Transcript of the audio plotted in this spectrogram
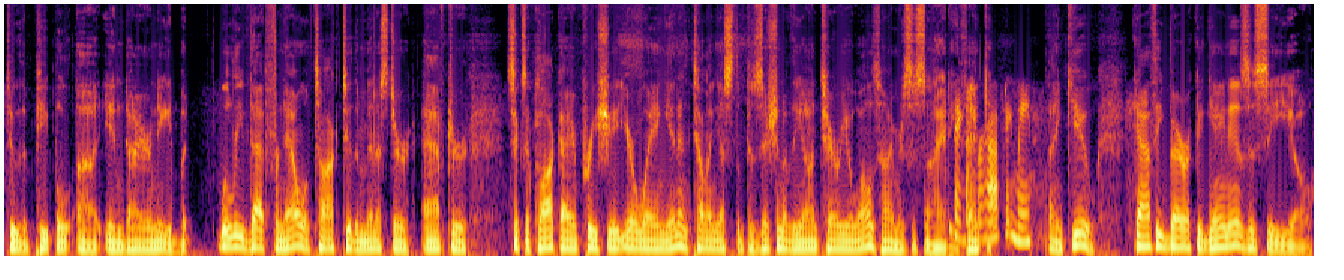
to the people uh, in dire need. But we'll leave that for now. We'll talk to the minister after six o'clock. I appreciate your weighing in and telling us the position of the Ontario Alzheimer's Society. Thanks Thank for you. having me. Thank you. Cathy Barrick again is the CEO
